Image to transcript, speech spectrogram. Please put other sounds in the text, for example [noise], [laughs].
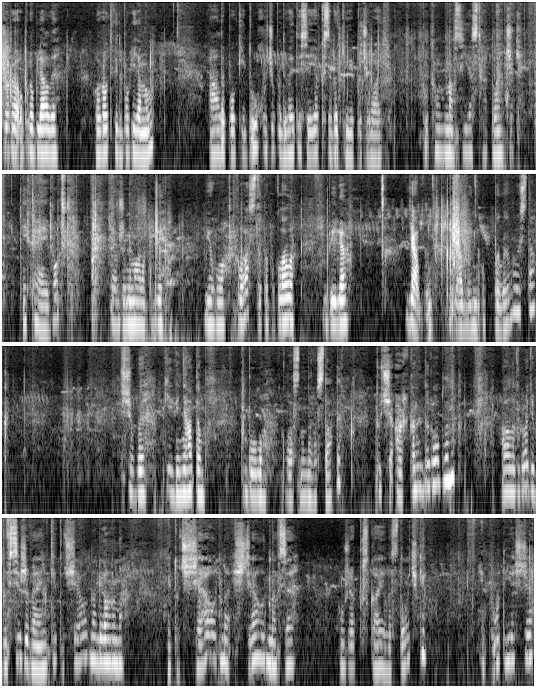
Вчора обробляли город від бур'яну, але поки йду, хочу подивитися, як себе ківі почувають. Тут у нас є стратончик і хейворд. Я вже не мала куди його класти, то поклала біля яблунь. Яблунь обпилила ось так, щоб ківінятам було класно наростати. Тут ще арка не дороблена, але вроді би всі живенькі. Тут ще одна ліана, і тут ще одна, і ще одна. Все вже пускає листочки. І тут є ще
